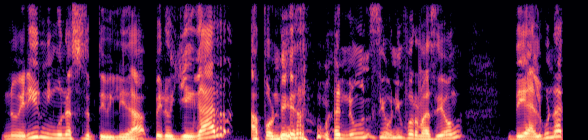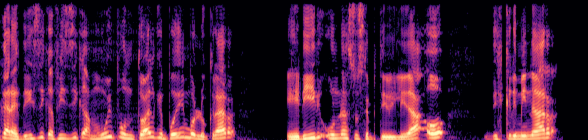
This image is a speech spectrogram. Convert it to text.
no herir ninguna susceptibilidad, pero llegar a poner un anuncio, una información de alguna característica física muy puntual que puede involucrar herir una susceptibilidad o discriminar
